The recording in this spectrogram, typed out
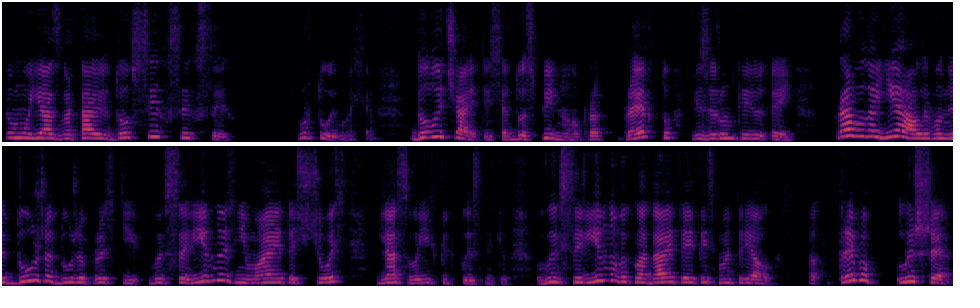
Тому я звертаюсь до всіх, всіх, всіх. Гуртуємося, долучайтеся до спільного про- проекту Візерунки UA. Правила є, але вони дуже-дуже прості. Ви все рівно знімаєте щось для своїх підписників. Ви все рівно викладаєте якийсь матеріал. Е, Треба лише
